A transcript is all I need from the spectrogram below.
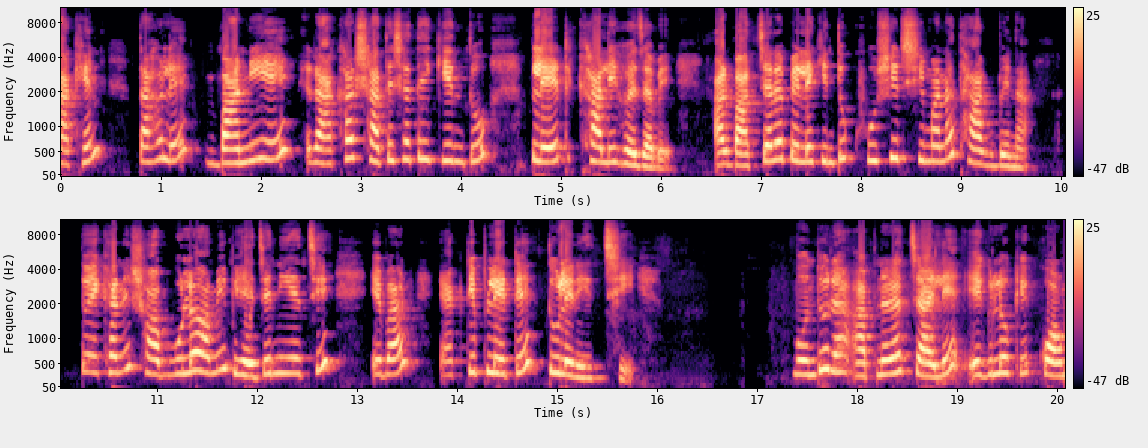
রাখেন, তাহলে বানিয়ে রাখার সাথে সাথেই কিন্তু প্লেট খালি হয়ে যাবে। আর বাচ্চারা পেলে কিন্তু খুশির সীমানা থাকবে না। তো এখানে সবগুলো আমি ভেজে নিয়েছি, এবার একটি প্লেটে তুলে নিচ্ছি। বন্ধুরা, আপনারা চাইলে এগুলোকে কম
